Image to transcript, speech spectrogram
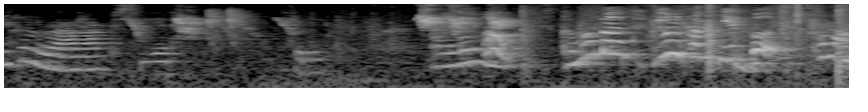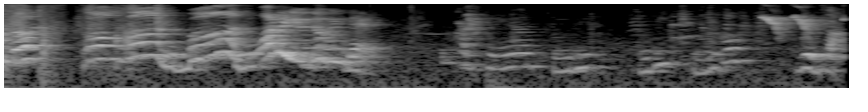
You can relax here. I don't. Come on, bird. You will come here, bird. Come on, bird. Go, bird, bird. What are you doing there? You come here, birdie. Here you go. Good job.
